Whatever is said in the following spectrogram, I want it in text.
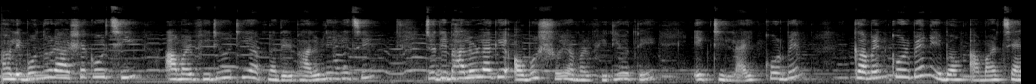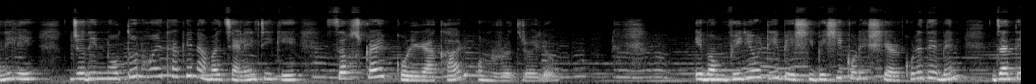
তাহলে বন্ধুরা, আশা করছি আমার ভিডিওটি আপনাদের ভালো লেগেছে। যদি ভালো লাগে অবশ্যই আমার ভিডিওতে একটি লাইক করবেন কমেন্ট করবেন এবং আমার চ্যানেলে যদি নতুন হয়ে থাকেন আমার চ্যানেলটিকে সাবস্ক্রাইব করে রাখার অনুরোধ রইল। এবং ভিডিওটি বেশি বেশি করে শেয়ার করে দেবেন যাতে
